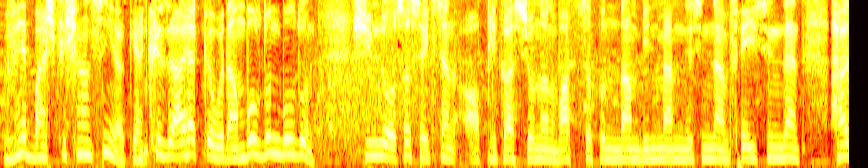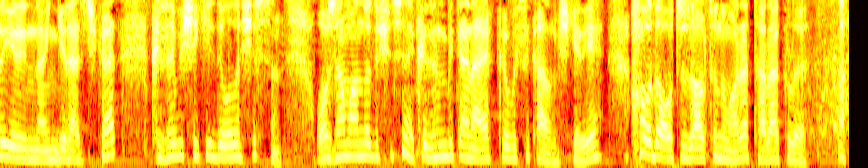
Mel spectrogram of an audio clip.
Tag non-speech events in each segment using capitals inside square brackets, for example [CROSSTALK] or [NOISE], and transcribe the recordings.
Ve başka şansın yok. Yani kızı ayakkabıdan buldun buldun. Şimdi olsa 80 aplikasyondan, Whatsapp'ından, bilmem nesinden, Face'inden her yerinden girer çıkar. Kıza bir şekilde ulaşırsın. O zaman da düşünsene kızın bir tane ayakkabısı kalmış geriye. [LAUGHS] O da 36 numara taraklı. [LAUGHS]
